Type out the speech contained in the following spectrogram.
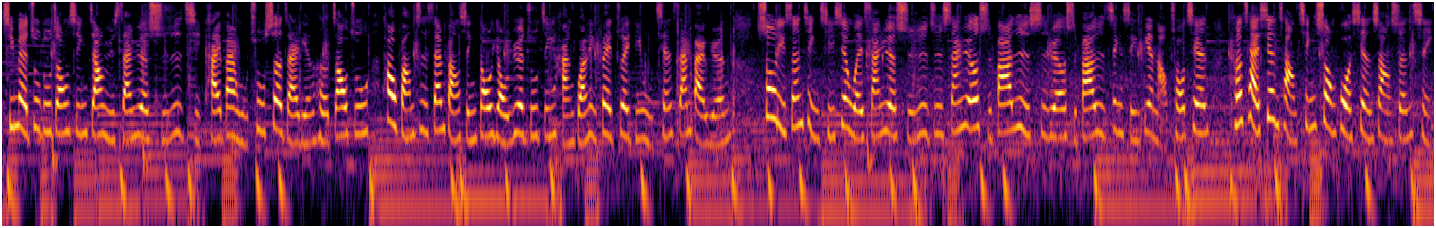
新北住都中心将于三月十日起开办五处社宅联合招租，套房至三房型都有，月租金含管理费最低五千三百元。受理申请期限为三月十日至三月二十八日，四月二十八日进行电脑抽签，可采现场亲送或线上申请。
